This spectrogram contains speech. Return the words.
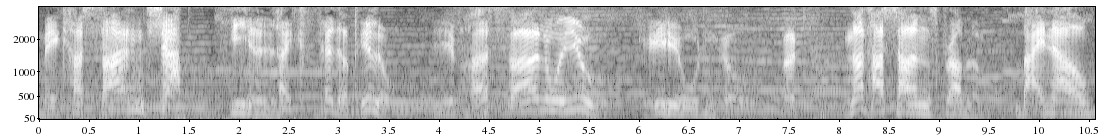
Make Hassan chap, Feel like feather pillow. If Hassan were you, he wouldn't go. But not Hassan's problem. By now.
